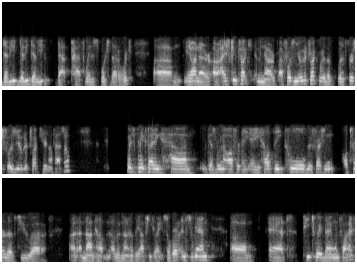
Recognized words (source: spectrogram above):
www.pathwaytosports.org. Um, you know, and our, our ice cream truck, I mean, our, our frozen yogurt truck, we're the, we're the first frozen yogurt truck here in El Paso, which is pretty exciting um, because we're going to offer a, a, healthy, cool, refreshing alternative to uh, a non-healthy, other non-healthy options, right? So we're on Instagram um, at PeachWave915.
